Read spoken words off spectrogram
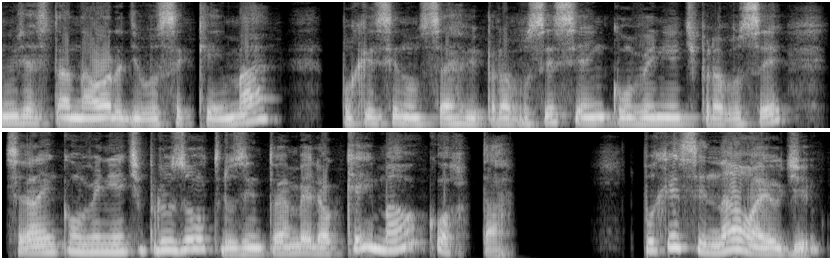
Não já está na hora de você queimar? Porque se não serve para você, se é inconveniente para você, será inconveniente para os outros. Então é melhor queimar ou cortar. Porque senão, aí eu digo,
